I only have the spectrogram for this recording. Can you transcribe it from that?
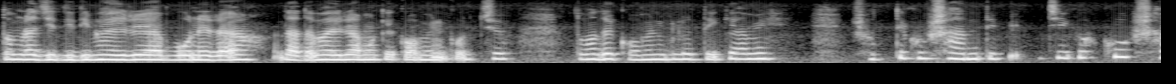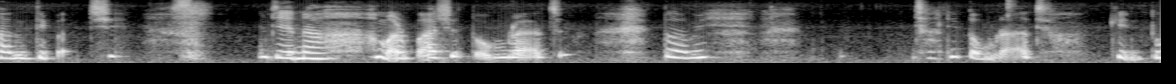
তোমরা যে দিদি ভাইরা বোনেরা দাদা ভাইরা আমাকে কমেন্ট করছ, তোমাদের কমেন্টগুলো দেখে আমি সত্যি খুব শান্তি পেয়েছি গো, খুব শান্তি পাচ্ছি। যে না, আমার পাশে তোমরা আছো, তো আমি জানি তোমরা আছো, কিন্তু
